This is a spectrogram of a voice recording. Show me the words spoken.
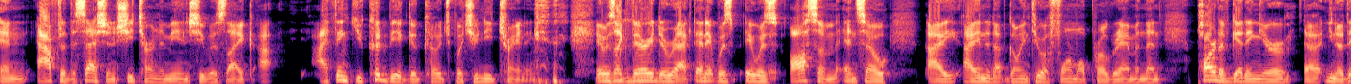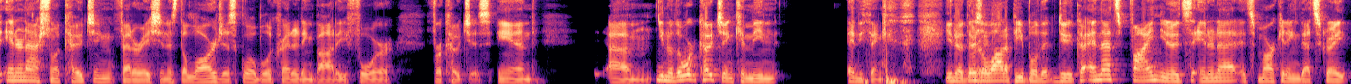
And after the session, she turned to me and she was like, I, I think you could be a good coach, but you need training. it was like very direct and it was, it was awesome. And so I, I ended up going through a formal program. And then part of getting your, uh, you know, the International Coaching Federation is the largest global accrediting body for, for coaches. And, um, you know, the word coaching can mean anything. you know, there's a lot of people that do, and that's fine. You know, it's the internet, it's marketing, that's great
